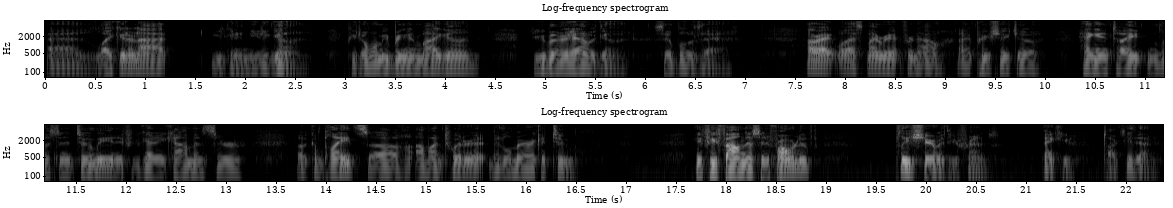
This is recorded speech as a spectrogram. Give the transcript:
And like it or not, you're going to need a gun. If you don't want me bringing my gun, you better have a gun. Simple as that. All right, well, that's my rant for now. I appreciate you hanging tight and listening to me. And if you've got any comments or uh, complaints, uh, I'm on Twitter at Middle America 2. If you found this informative, please share with your friends. Thank you. Talk to you then.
